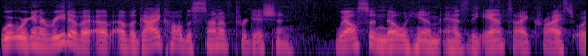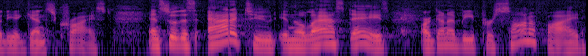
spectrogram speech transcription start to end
we're, we're going to read of a, of, of a guy called the Son of Perdition. We also know him as the Antichrist or the against Christ. And so, this attitude in the last days are going to be personified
